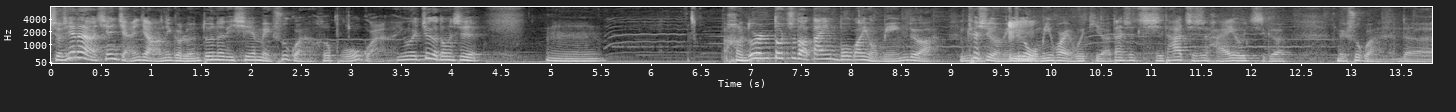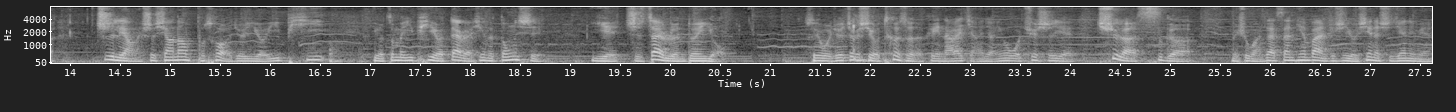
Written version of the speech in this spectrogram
首先呢，先讲一讲那个伦敦的一些美术馆和博物馆，因为这个东西，嗯，很多人都知道大英博物馆有名，对吧？嗯确实有名，这个我们一会儿也会提到。但是其他其实还有几个美术馆的质量是相当不错，就是有一批有这么一批有代表性的东西，也只在伦敦有。所以我觉得这个是有特色的，可以拿来讲一讲。因为我确实也去了四个美术馆，在三天半就是有限的时间里面，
